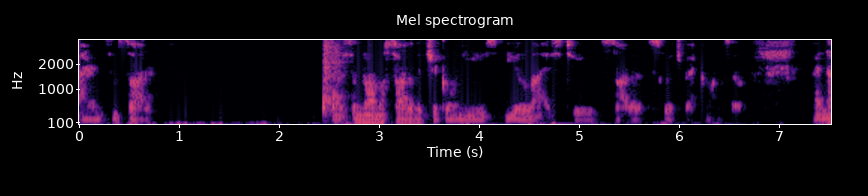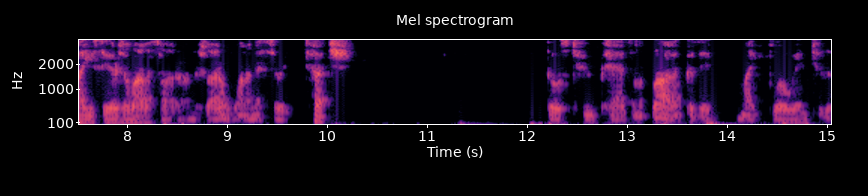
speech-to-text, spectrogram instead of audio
iron and some solder. And it's a normal solder that you're going to use utilize to solder the switch back on. So right now you see there's a lot of solder on there, so I don't want to necessarily touch those two pads on the bottom because it might flow into the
